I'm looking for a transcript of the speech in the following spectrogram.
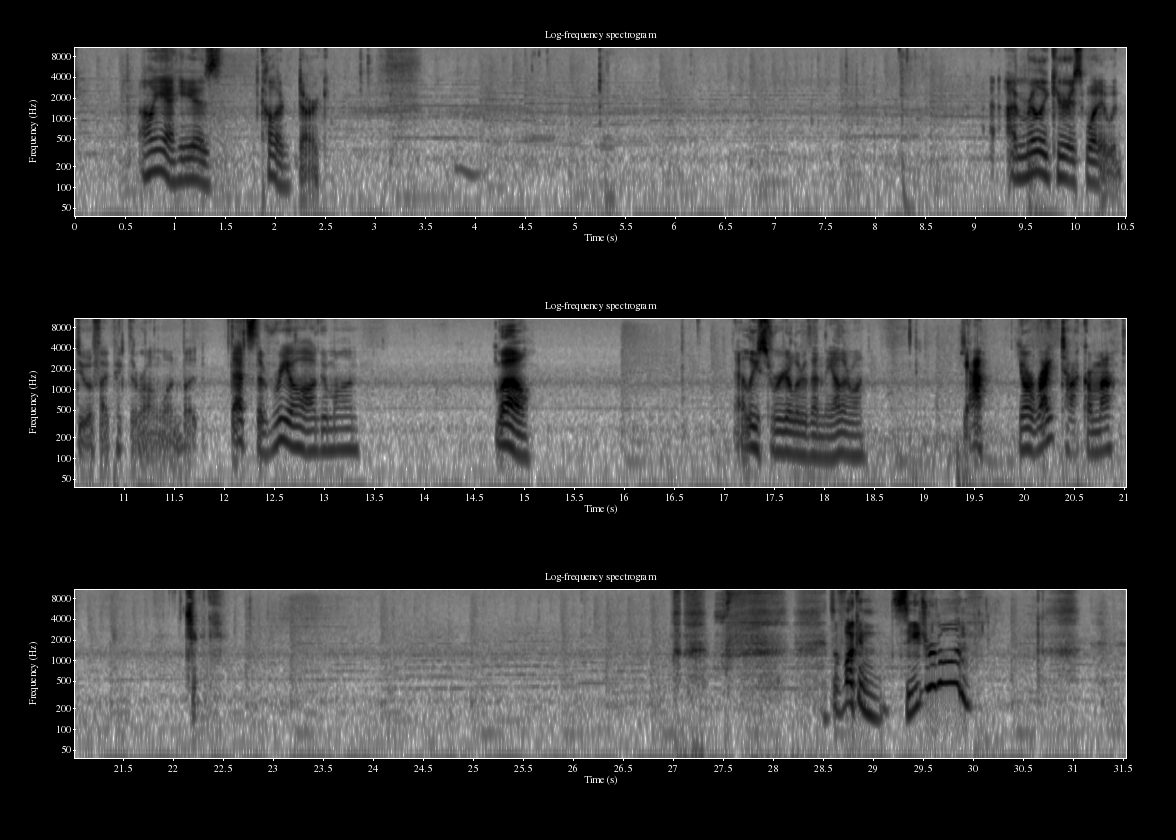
Oh yeah, he is colored dark. I'm really curious what it would do if I picked the wrong one, but that's the real Agumon. Well, at least realer than the other one. Yeah, you're right, Takuma. Check. It's a fucking Seadramon?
